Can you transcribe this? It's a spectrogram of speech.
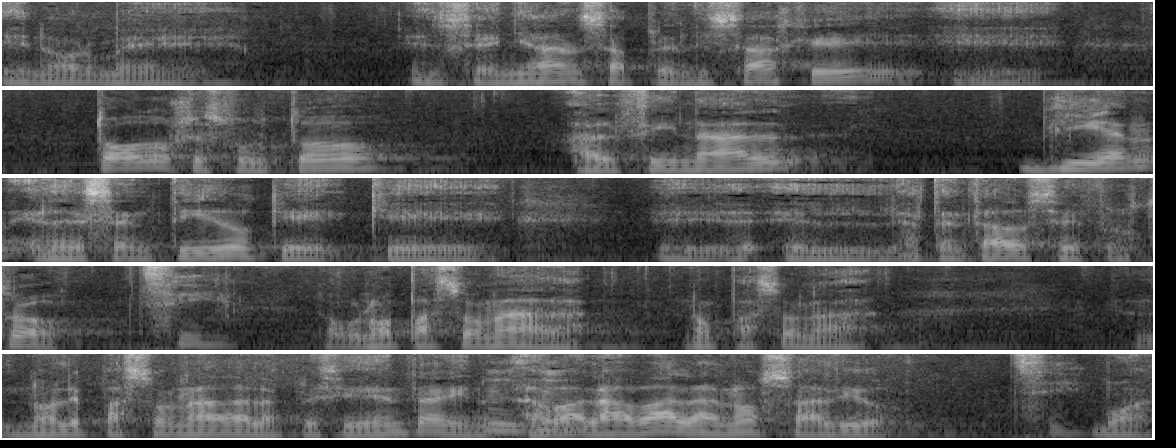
enorme enseñanza, aprendizaje. Eh, todo resultó al final bien en el sentido que, el atentado se frustró. Sí. No, pasó nada, no pasó nada. No le pasó nada a la presidenta y la, bala no salió. Bueno.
